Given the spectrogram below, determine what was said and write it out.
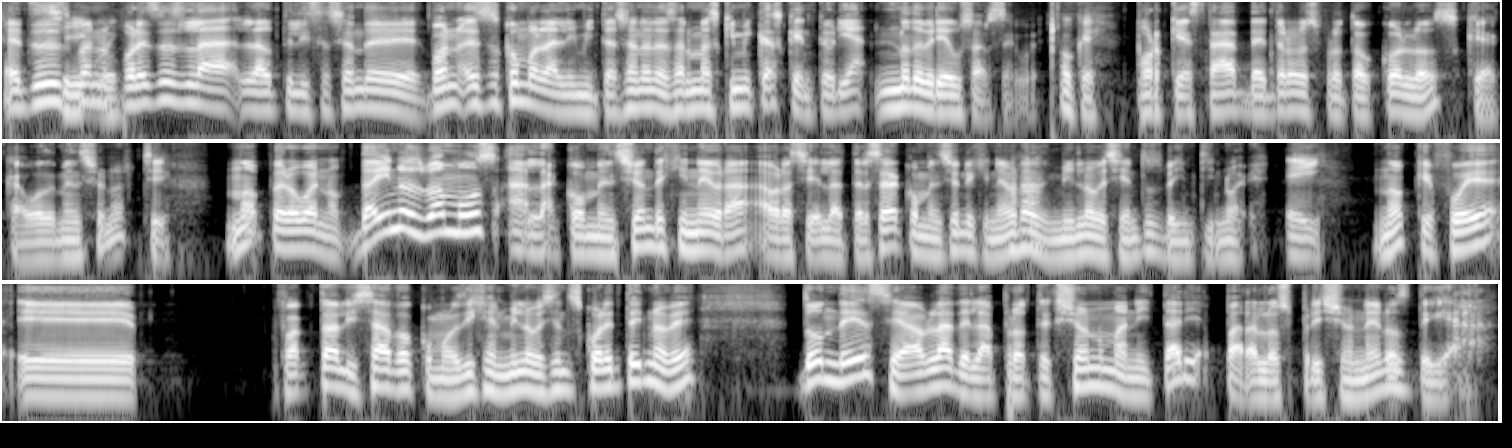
Entonces, bueno, güey. por eso es la, la utilización de. Bueno, eso es como la limitación de las armas químicas que en teoría no debería usarse, güey. Ok. Porque está dentro de los protocolos que acabo de mencionar. Sí. No, pero bueno, de ahí nos vamos a la Convención de Ginebra. Ahora sí, la tercera Convención de Ginebra Ajá. de 1929. Ey. ¿no? Que fue, eh, fue actualizado, como dije, en 1949, donde se habla de la protección humanitaria para los prisioneros de guerra.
